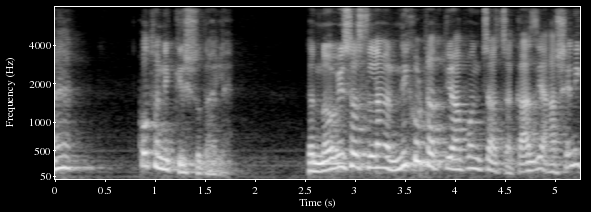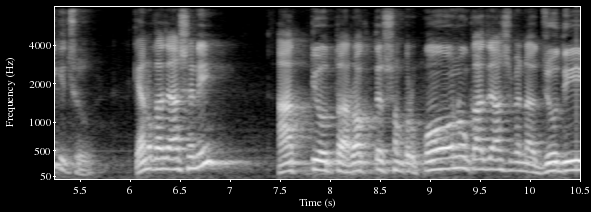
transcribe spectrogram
হ্যাঁ কত নিকৃষ্ট তাহলে। তা নবী সাল্লামের নিকটাত্মীয় আপন চাচা, কাজে আসেনি কিছু? কেন কাজে আসেনি? আত্মীয়তা, রক্তের সম্পর্ক, কোনো কাজে আসবে না যদি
